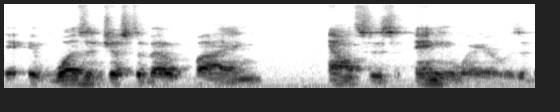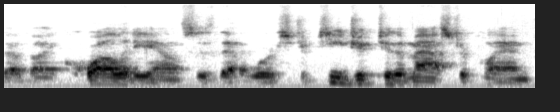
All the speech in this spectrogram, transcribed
It, it wasn't just about buying ounces anywhere. It was about buying quality ounces that were strategic to the master plan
